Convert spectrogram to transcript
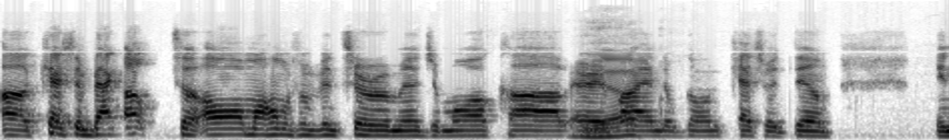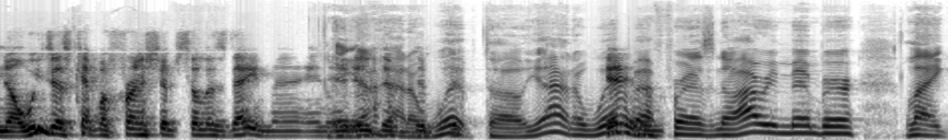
uh, catching back up to all my homies from Ventura, man, Jamal Cobb, everybody. Yep. I end up going to catch with them. You know, we just kept a friendship till this day, man. And, Yeah, y'all the- had a the- whip though. Y'all had a whip Yeah. at Fresno. I remember, like,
